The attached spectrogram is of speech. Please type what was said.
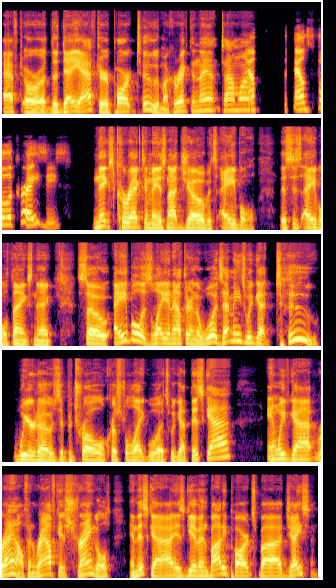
after or the day after part two. Am I correct in that timeline? The town's full of crazies. Nick's correcting me. It's not Job, it's Abel. This is Abel. Thanks, Nick. So Abel is laying out there in the woods. That means we've got two weirdos that patrol Crystal Lake Woods. We got this guy and we've got Ralph. And Ralph gets strangled, and this guy is given body parts by Jason.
